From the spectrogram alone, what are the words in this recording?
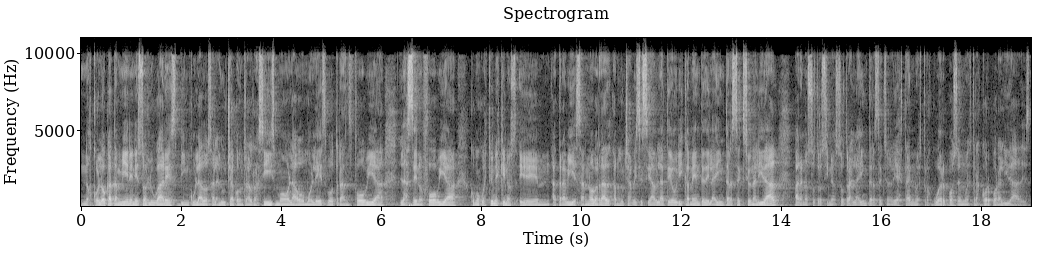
nos coloca también en esos lugares vinculados a la lucha contra el racismo, la homo, lesbo, transfobia, la xenofobia, como cuestiones que nos eh, atraviesan, ¿no? ¿Verdad? Muchas veces se habla teóricamente de la interseccionalidad, para nosotros y nosotras la interseccionalidad está en nuestros cuerpos, en nuestras corporalidades.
